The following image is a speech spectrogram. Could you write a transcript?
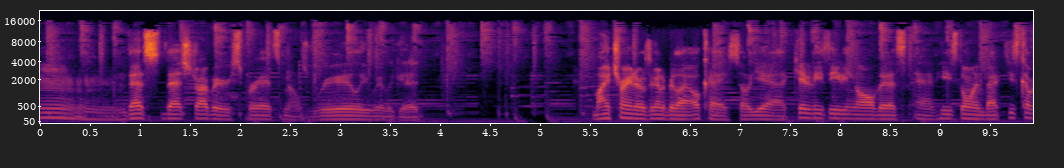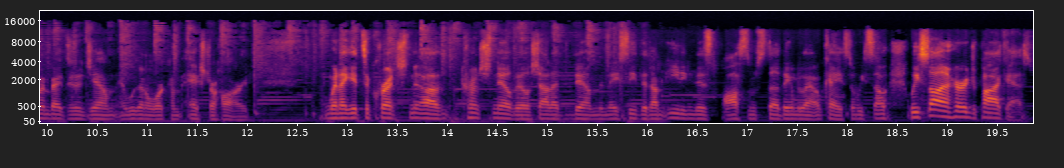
Mmm, that's that strawberry spread smells really, really good. My trainers are gonna be like, okay, so yeah, Kennedy's eating all this, and he's going back. He's coming back to the gym, and we're gonna work him extra hard. When I get to Crunch, uh, Crunch Snellville, shout out to them, and they see that I'm eating this awesome stuff, they're gonna be like, okay, so we saw, we saw and heard your podcast.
